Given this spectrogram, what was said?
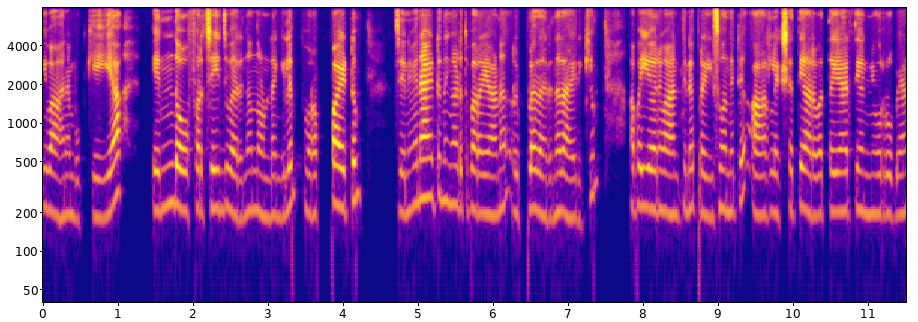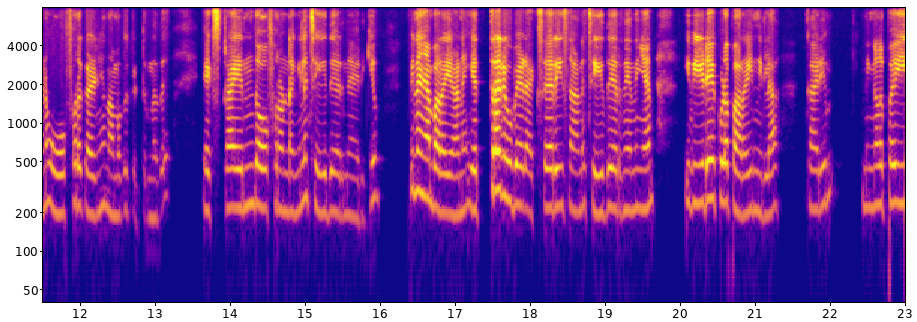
ഈ വാഹനം ബുക്ക് ചെയ്യുക. എന്ത് ഓഫർ ചേഞ്ച് വരുന്നെന്നുണ്ടെങ്കിലും ഉറപ്പായിട്ടും ജെനുവിനായിട്ട് നിങ്ങളുടെ അടുത്ത് പറയാണ് റിപ്ലൈ തരുന്നതായിരിക്കും. അപ്പോൾ ഈ ഒരു വാഹനത്തിന്റെ പ്രൈസ് വന്നിട്ട് ആറ് ലക്ഷത്തി അറുപത്തയ്യായിരത്തി അഞ്ഞൂറ് രൂപയാണ് ഓഫർ കഴിഞ്ഞ് നമുക്ക് കിട്ടുന്നത്. എക്സ്ട്രാ എന്ത് ഓഫർ ഉണ്ടെങ്കിലും ചെയ്തു തരുന്നതായിരിക്കും. പിന്നെ ഞാൻ പറയുകയാണ് എത്ര രൂപയുടെ അക്സറീസ് ആണ് ചെയ്തു തരുന്നതെന്ന് ഞാൻ ഈ വീഡിയോയിൽ കൂടെ പറയുന്നില്ല. കാര്യം നിങ്ങളിപ്പോൾ ഈ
